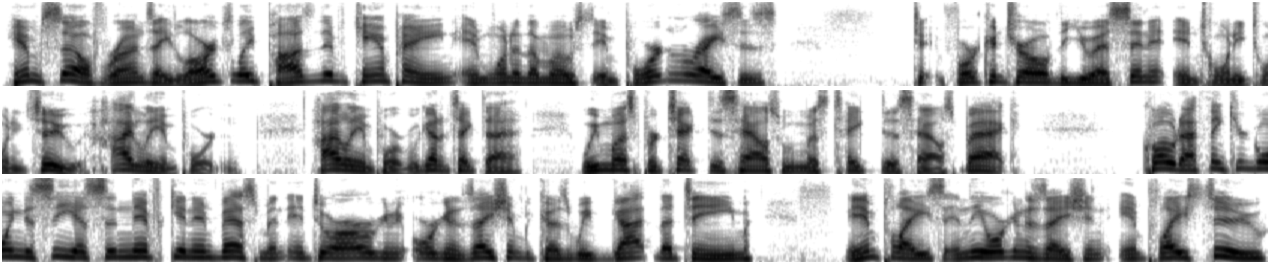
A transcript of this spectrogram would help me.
himself runs a largely positive campaign in one of the most important races to, for control of the U.S. Senate in 2022. Highly important. Highly important. We got to take that. We must protect this house. We must take this house back. Quote, I think you're going to see a significant investment into our organization because we've got the team in place in the organization in place to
